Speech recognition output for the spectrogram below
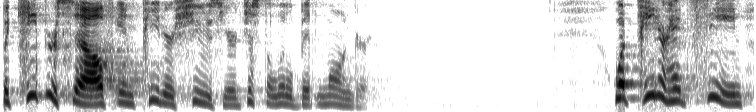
But keep yourself in Peter's shoes here just a little bit longer. What Peter had seen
